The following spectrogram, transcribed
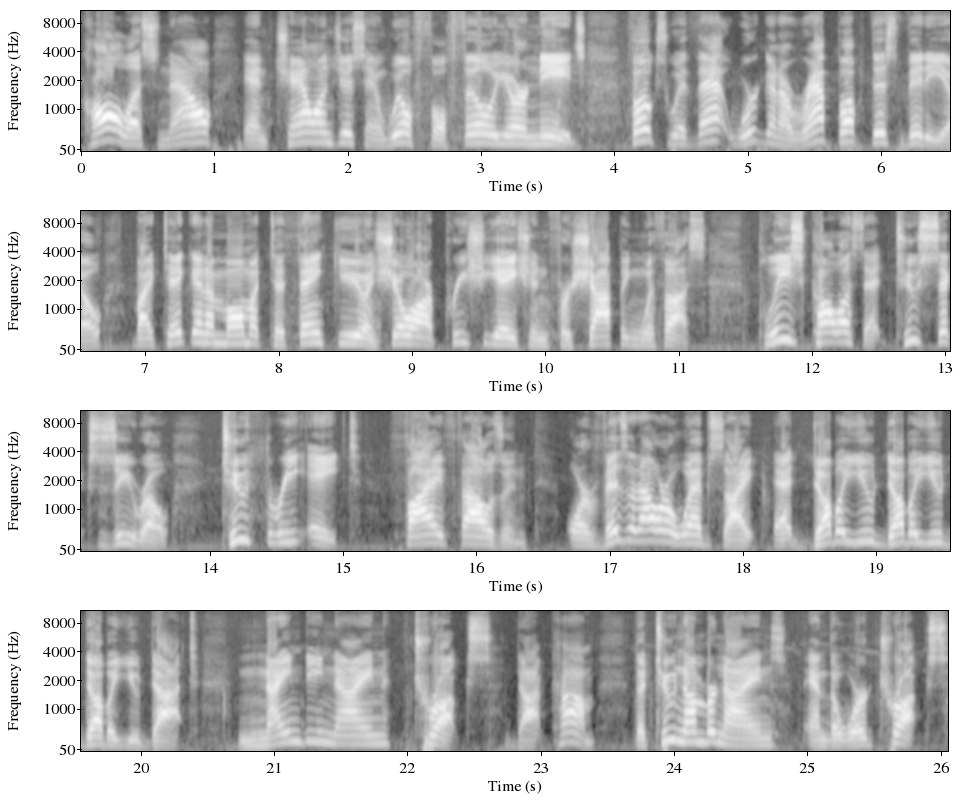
Call us now and challenge us and we'll fulfill your needs. Folks, with that, we're going to wrap up this video by taking a moment to thank you and show our appreciation for shopping with us. Please call us at 260 238 5000 or visit our website at www.99trucks.com. The two number nines and the word trucks,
